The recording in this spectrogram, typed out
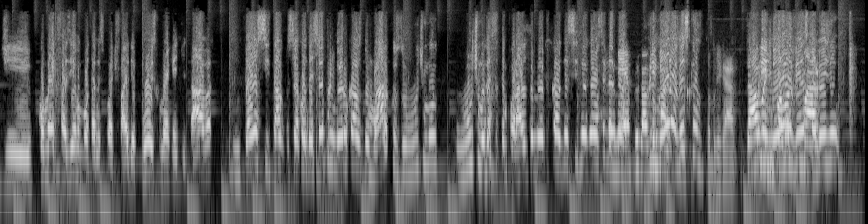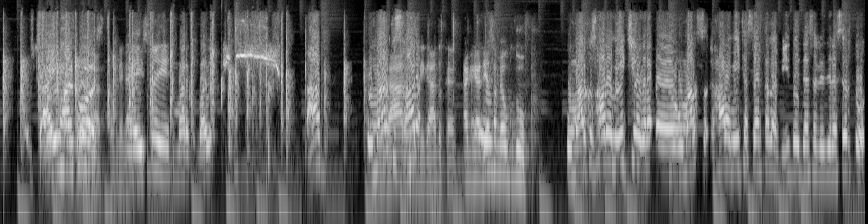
de como é que fazia para botar no Spotify depois, como é que editava. Então, se, tá, se aconteceu primeiro o caso do Marcos, o último, o último dessa temporada também é por causa desse negão sem vergonha. É por causa Primeira vez que eu. Obrigado. Tava primeira vez que eu vejo. Aí, Marcos. É isso aí. Marcos, vale. Tá? O Marcos obrigado, Rara... obrigado, agradeço ao meu grupo. O Marcos raramente, é, o Marcos raramente acerta na vida e dessa vez ele acertou.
